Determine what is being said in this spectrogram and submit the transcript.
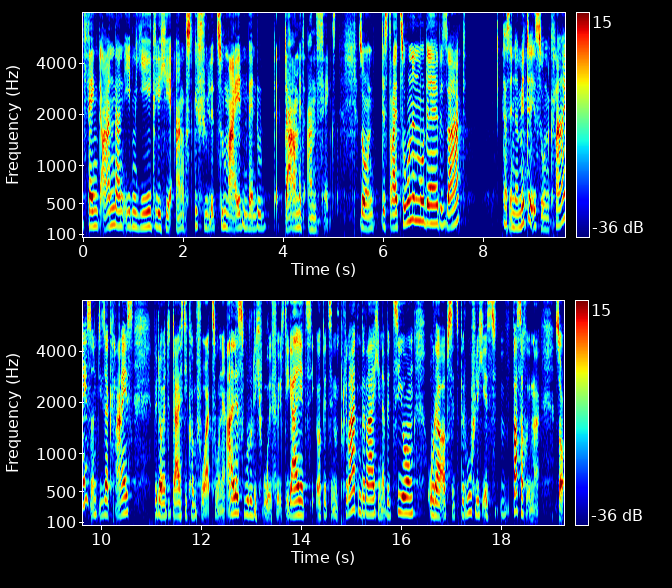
fängt an, dann eben jegliche Angstgefühle zu meiden, wenn du damit anfängst. So, und das Drei-Zonen-Modell besagt, das in der Mitte ist so ein Kreis und dieser Kreis bedeutet, da ist die Komfortzone. Alles, wo du dich wohlfühlst. Egal jetzt, ob jetzt im privaten Bereich, in der Beziehung oder ob es jetzt beruflich ist, was auch immer. So,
